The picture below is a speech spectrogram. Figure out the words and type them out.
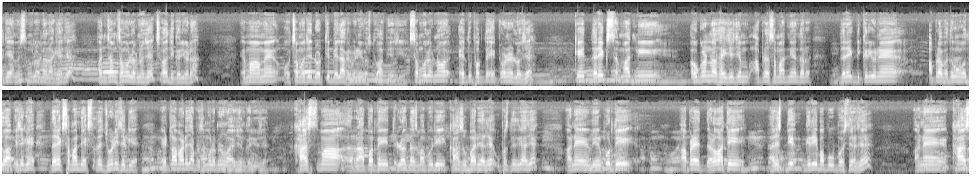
આજે અમે સમૂહ લગ્ન રાખ્યા છે. પંચમ સમૂહ લગ્ન છે, છ દીકરીઓના. એમાં અમે ઓછામાં ઓછી દોઢથી બે લાખ રૂપિયાની વસ્તુ આપીએ છીએ. સમૂહ લગ્નનો હેતુ ફક્ત એટલો એટલો છે કે દરેક સમાજની અવગણના થાય છે. જેમ આપણે સમાજની અંદર દરેક દીકરીઓને આપણે વધુમાં વધુ આપી શકીએ દરેક સમાજને એકસાથે જોડી શકીએ એટલા માટે જ આપણે સમૂહ લગ્નનું આયોજન કર્યું છે. ખાસમાં રાપરથી ત્રિલોકદાસ બાપુજી ખાસ ઊભા રહ્યા છે, ઉપસ્થિત રહ્યા છે અને વીરપુરથી આપણે દળવાથી હરીશગીરી બાપુ ઉપસ્થિત છે. અને ખાસ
